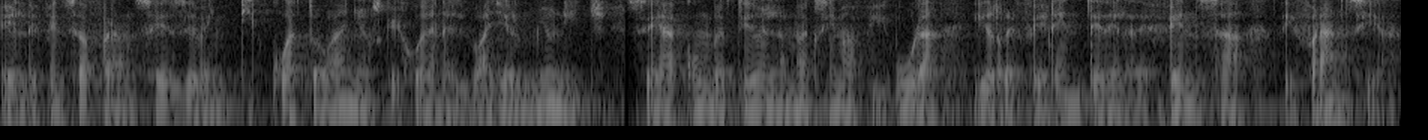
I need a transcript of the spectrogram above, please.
el defensa francés de 24 años que juega en el Bayern Múnich se ha convertido en la máxima figura y referente de la defensa de Francia.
